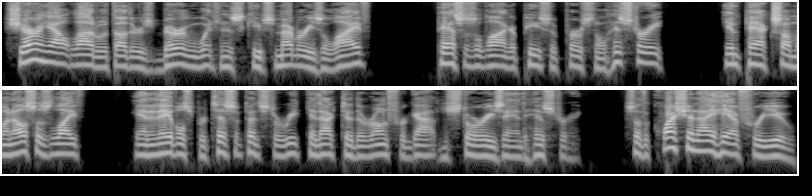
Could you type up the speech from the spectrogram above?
Sharing out loud with others, bearing witness keeps memories alive, passes along a piece of personal history, impacts someone else's life, and enables participants to reconnect to their own forgotten stories and history. So, the question I have for you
